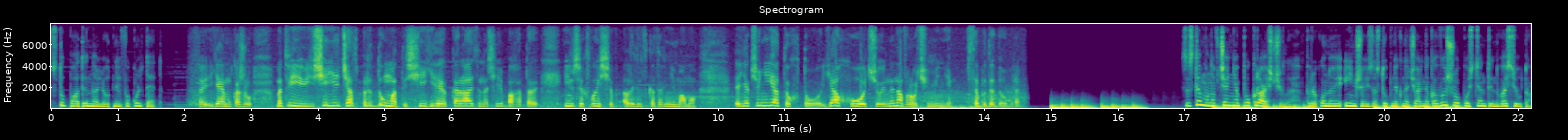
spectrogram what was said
вступати на льотний факультет. Я йому кажу, Матвію, ще є час придумати, ще є Каразіна, ще є багато інших вишів. Але він сказав: ні, мамо, якщо не я, то хто? Я хочу і не наврочуй мені. Все буде добре. Систему навчання покращили, переконує інший заступник начальника вишу Костянтин Васюта.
